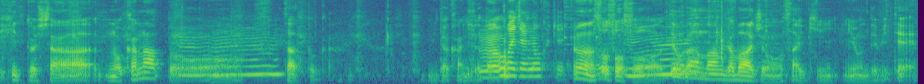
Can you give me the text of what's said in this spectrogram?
ヒットしたのかなと、ん。ざっと見た感じだと。漫画じゃなくてうんそうそうそう。うん。で俺は漫画バージョンを最近読んでみて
